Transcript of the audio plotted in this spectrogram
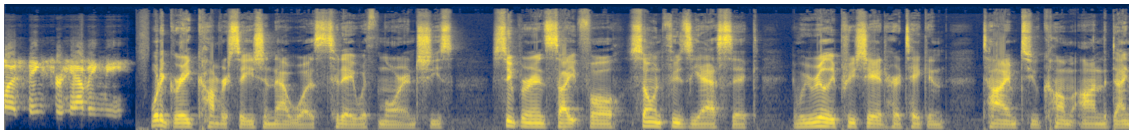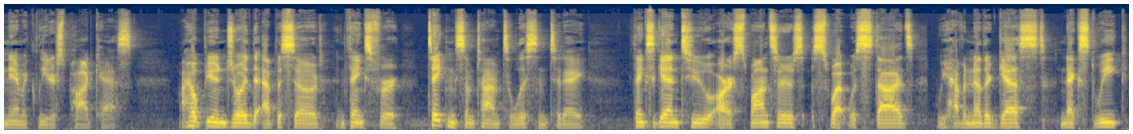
much. Thanks for having me. What a great conversation that was today with Lauren. She's super insightful, so enthusiastic, and we really appreciate her taking time to come on the Dynamic Leaders podcast. I hope you enjoyed the episode, and thanks for taking some time to listen today. Thanks again to our sponsors, Sweat with Stods. We have another guest next week.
